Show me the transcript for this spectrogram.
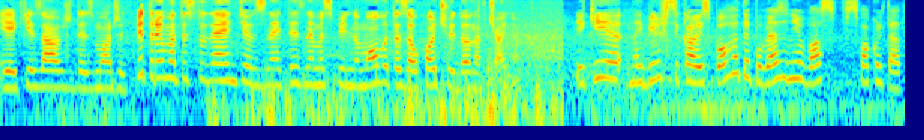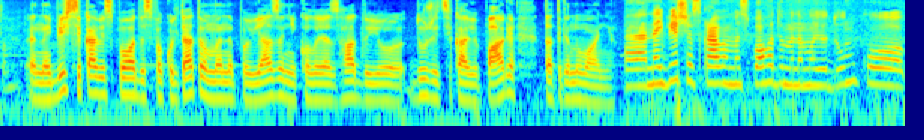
які завжди зможуть підтримати студентів, знайти з ними спільну мову та заохочують до навчання. Які найбільш цікаві спогади пов'язані у вас з факультетом? Е, Найбільш цікаві спогади з факультетом у мене пов'язані, коли я згадую дуже цікаві пари та тренування. Е, Найбільш яскравими спогадами, на мою думку,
